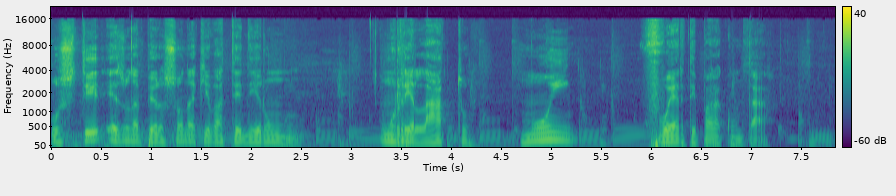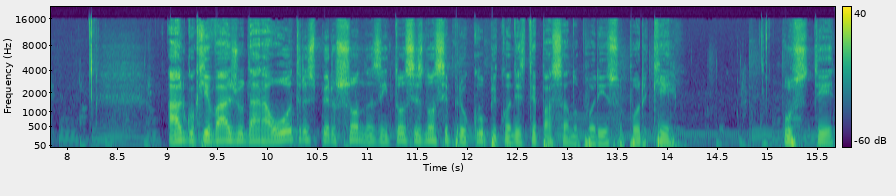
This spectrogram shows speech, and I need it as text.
Você é uma pessoa que vai ter um, um relato muito fuerte para contar. Algo que vai ajudar a outras pessoas. Então, não se preocupe quando esteja passando por isso, porque você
